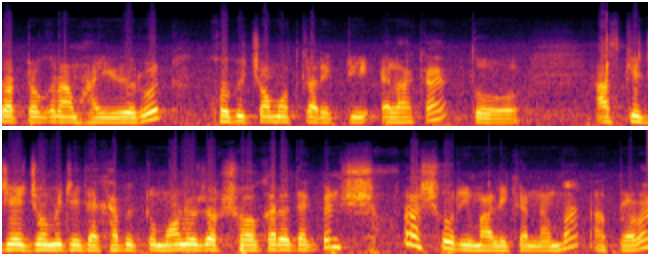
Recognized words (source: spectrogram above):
Chattogram highway road, খুবই চমৎকার একটি এলাকা। তো আজকে যে জমিটি দেখাবে একটু মনোযোগ সহকারে দেখবেন সরাসরি মালিকের নাম্বার আপনারা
